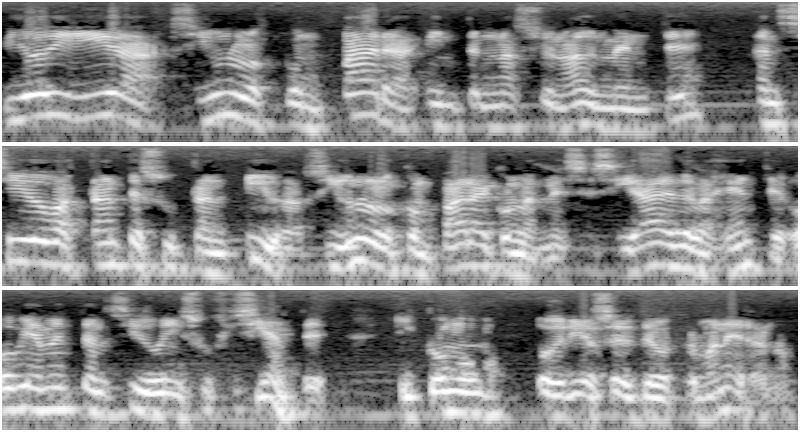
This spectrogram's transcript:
yo diría, si uno los compara internacionalmente, han sido bastante sustantivas. Si uno lo compara con las necesidades de la gente, obviamente han sido insuficientes. ¿Y cómo podría ser de otra manera, no?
